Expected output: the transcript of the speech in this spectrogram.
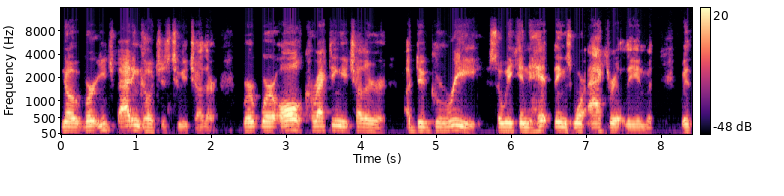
You know we're each batting coaches to each other we're, we're all correcting each other a degree so we can hit things more accurately and with with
